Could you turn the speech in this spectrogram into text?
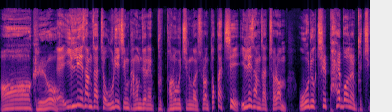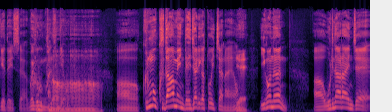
아, 그래요? 네, 1, 2, 3, 4, 처 우리 지금 방금 전에 부- 번호 붙이는 것처럼 똑같이 1, 2, 3, 4처럼 5, 6, 7, 8번을 붙이게 돼 있어요. 외국인 같은 경우. 그렇구나. 어, 그러면 그 다음에 네 자리가 또 있잖아요. 예. 이거는 어, 우리나라 이제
